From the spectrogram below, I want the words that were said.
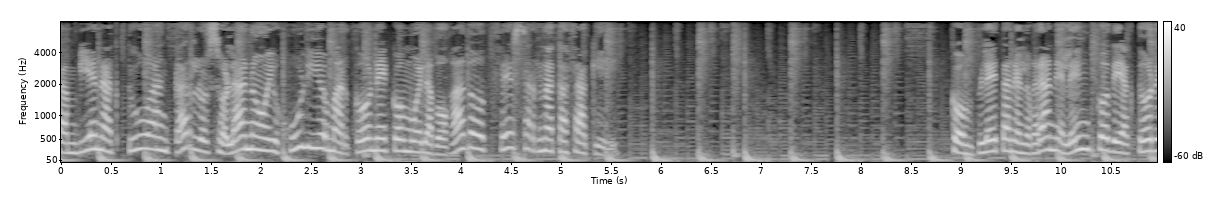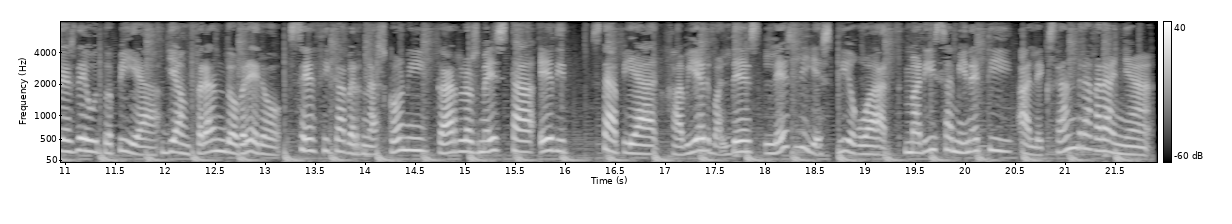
También actúan Carlos Solano y Julio Marcone como el abogado César Nakazaki. Completan el gran elenco de actores de Utopía, Gianfrando Obrero, Cécica Bernasconi, Carlos Mesta, Edith Stapia, Javier Valdés, Leslie Stewart, Marisa Minetti, Alexandra Garaña,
